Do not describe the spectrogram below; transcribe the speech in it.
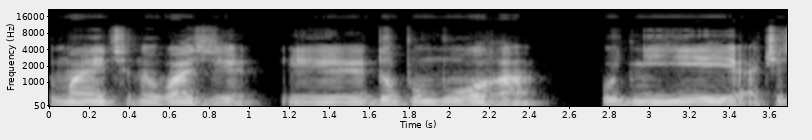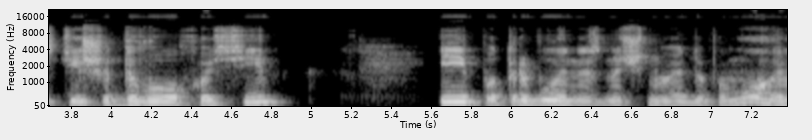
мається на увазі е, допомога однієї, а частіше двох осіб і потребує незначної допомоги.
